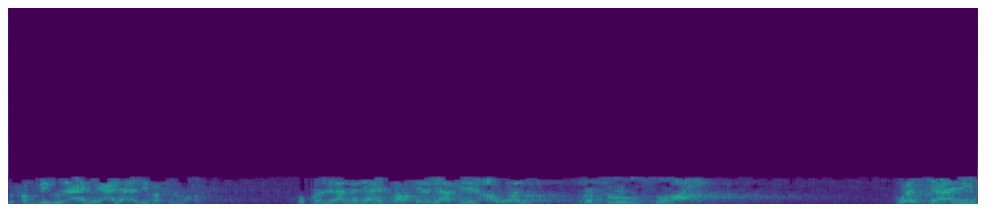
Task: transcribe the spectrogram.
يفضلون علي على أبي بكر وعمر. وكلها مذاهب باطلة لكن الأول كفر صراح. والثاني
